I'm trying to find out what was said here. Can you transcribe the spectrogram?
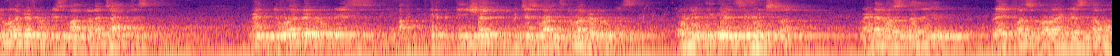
టూ హండ్రెడ్ రూపీస్ మాత్రమే ఛార్జ్ చేస్తాం. With two hundred rupees T shirt which is one two hundred rupees everything else is extra medal వస్తుంది బ్రేక్ఫాస్ట్ ప్రొవైడ్ చేస్తాము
